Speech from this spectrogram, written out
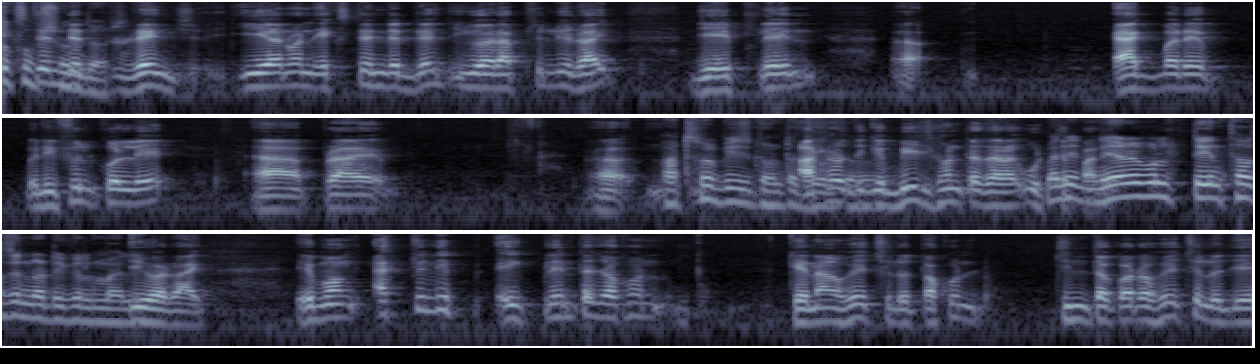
extended range ER one extended range you are absolutely right যে এই প্লেন একবারে রিফিল করলে প্রায় আঠারো বিশ ঘণ্টা আঠারো থেকে বিশ ঘণ্টা তারা উঠতে মানে পারে। নিয়ারেবল ten thousand nautical mile you are right এবং অ্যাকচুয়ালি এই প্লেনটা যখন কেনা হয়েছিল তখন চিন্তা করা হয়েছিল যে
